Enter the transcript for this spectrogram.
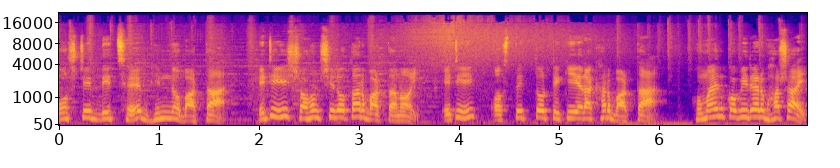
মসজিদ দিচ্ছে ভিন্ন বার্তা। এটি সহনশীলতার বার্তা নয়, এটি অস্তিত্ব টিকিয়ে রাখার বার্তা। হুমায়ুন কবিরের ভাষায়,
